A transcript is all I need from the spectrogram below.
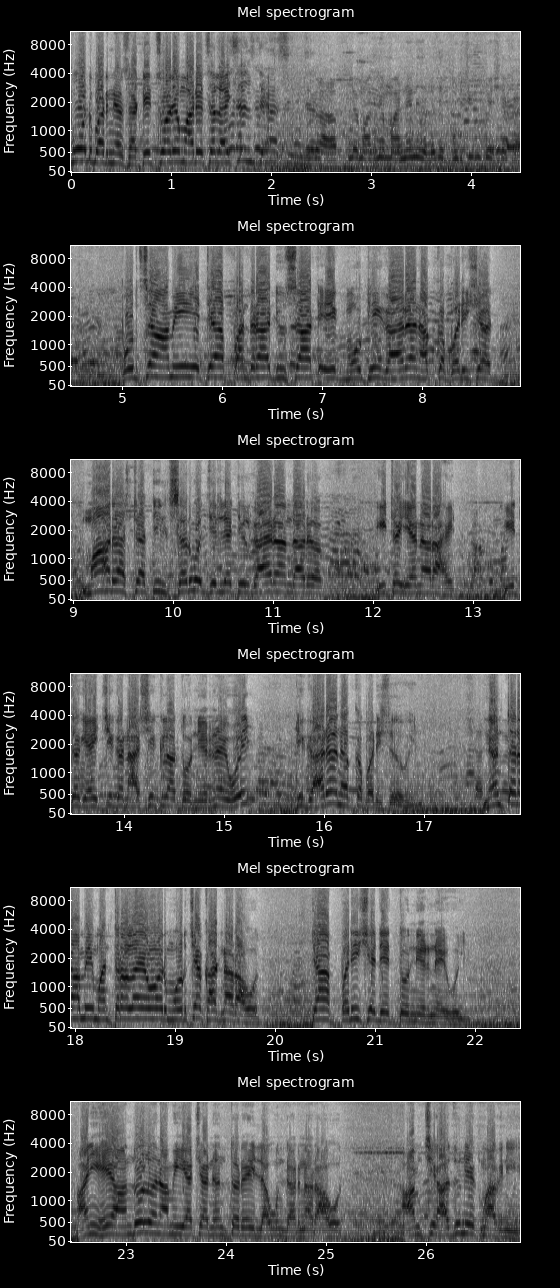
पोट भरण्यासाठी चोऱ्या माऱ्याचं लायसन्स द्या. आपल्या मागण्या मान्य नाही झाल्या तर पुढची उपेक्षा पुढचं आम्ही येत्या पंधरा दिवसात एक मोठी गायरान हक्क परिषद महाराष्ट्रातील सर्व जिल्ह्यातील गायरानधारक इथं येणार आहेत. इथं घ्यायची का नाशिकला तो निर्णय होईल ती गारण हक्क परिषद होईल. नंतर आम्ही मंत्रालयावर मोर्चा काढणार आहोत. त्या परिषदेत तो निर्णय होईल. आणि हे आंदोलन आम्ही याच्यानंतरही लावून धरणार आहोत. आमची अजून एक मागणी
